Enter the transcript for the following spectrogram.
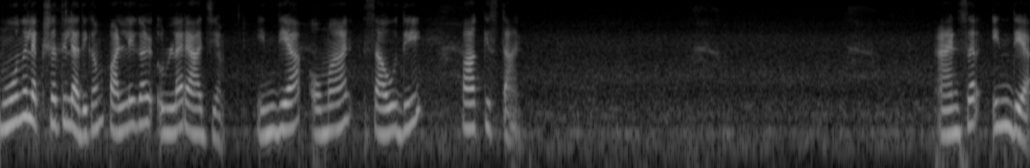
മൂന്ന് ലക്ഷത്തിലധികം പള്ളികൾ ഉള്ള രാജ്യം India Oman Saudi Pakistan. Answer India.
